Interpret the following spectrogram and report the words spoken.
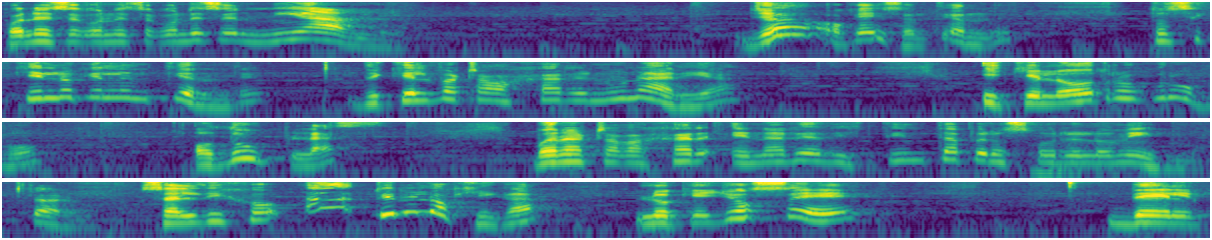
con ese, con ese, con ese, ni hable. ¿Ya? Ok, se entiende. Entonces, ¿qué es lo que él entiende? De que él va a trabajar en un área y que los otros grupos, o duplas, van a trabajar en áreas distintas pero sobre lo mismo. Claro. O sea, él dijo, ah, tiene lógica. Lo que yo sé del,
